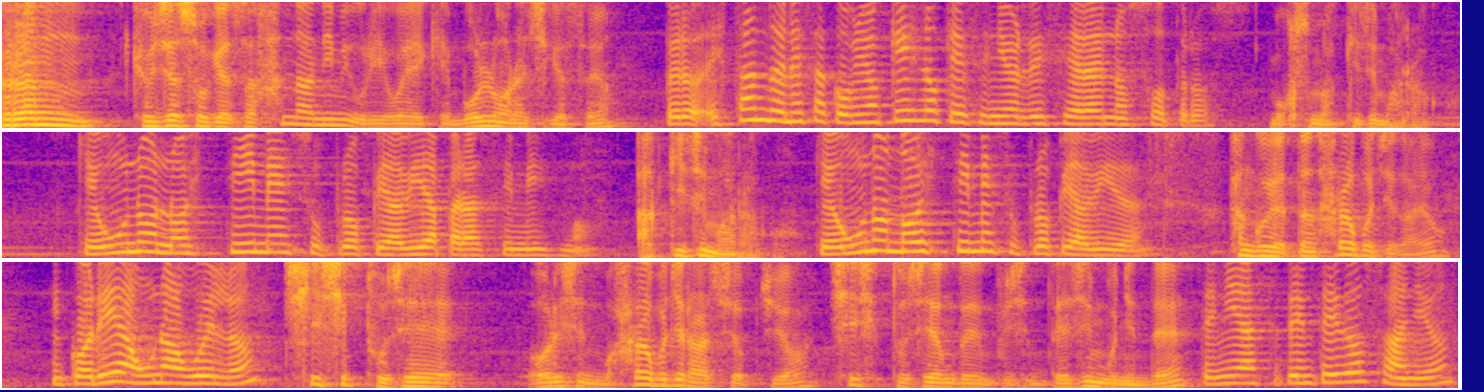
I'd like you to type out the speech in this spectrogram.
그런 교제 속에서 하나님이 우리에게 뭘 원하시겠어요? Pero estando en esa comunión, ¿qué es lo que el Señor deseará en nosotros? 목숨 아끼지 말라고. Que uno no estime su propia vida para sí mismo. 아끼지 말라고. Que uno no estime su propia vida. 한국에 어떤 할아버지가요. En Corea, un abuelo 72세 어르신 뭐 할아버지를 할 수 없죠. 72세 정도 되신 분인데 tenía 72 años.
